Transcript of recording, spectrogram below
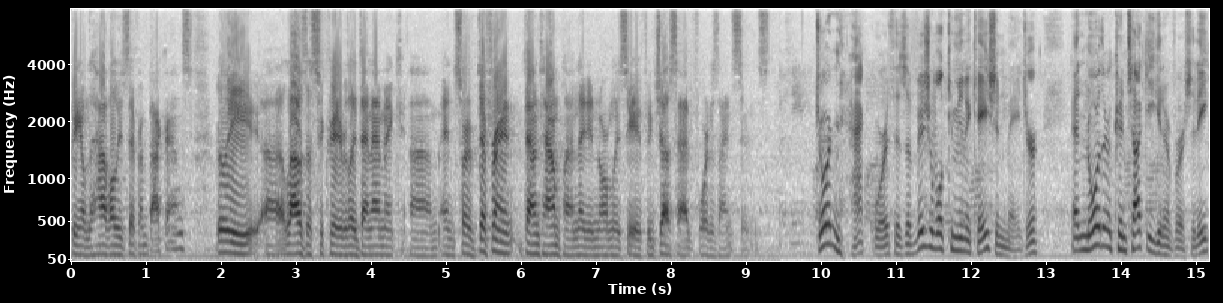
Being able to have all these different backgrounds really uh, allows us to create a really dynamic um, and sort of different downtown plan than you normally see if we just had four design students. Jordan Hackworth is a visual communication major at Northern Kentucky University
